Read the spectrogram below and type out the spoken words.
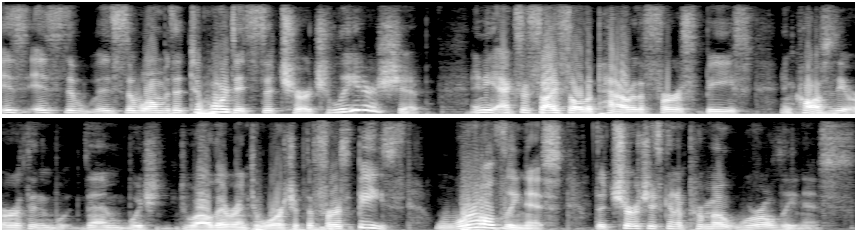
is is the is the one with the two horns. It's the church leadership and he exercised all the power of the first beast and causes the earth and them which dwell therein to worship the first beast. Worldliness. The church is going to promote worldliness.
